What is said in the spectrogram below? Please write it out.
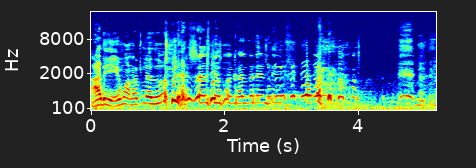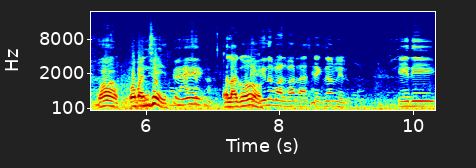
ఆడు ఏం అనట్లేదు. ఓ పని చెయ్యి ఎలాగో? రాసిన ఎగ్జామ్ లేదు. ఏది?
